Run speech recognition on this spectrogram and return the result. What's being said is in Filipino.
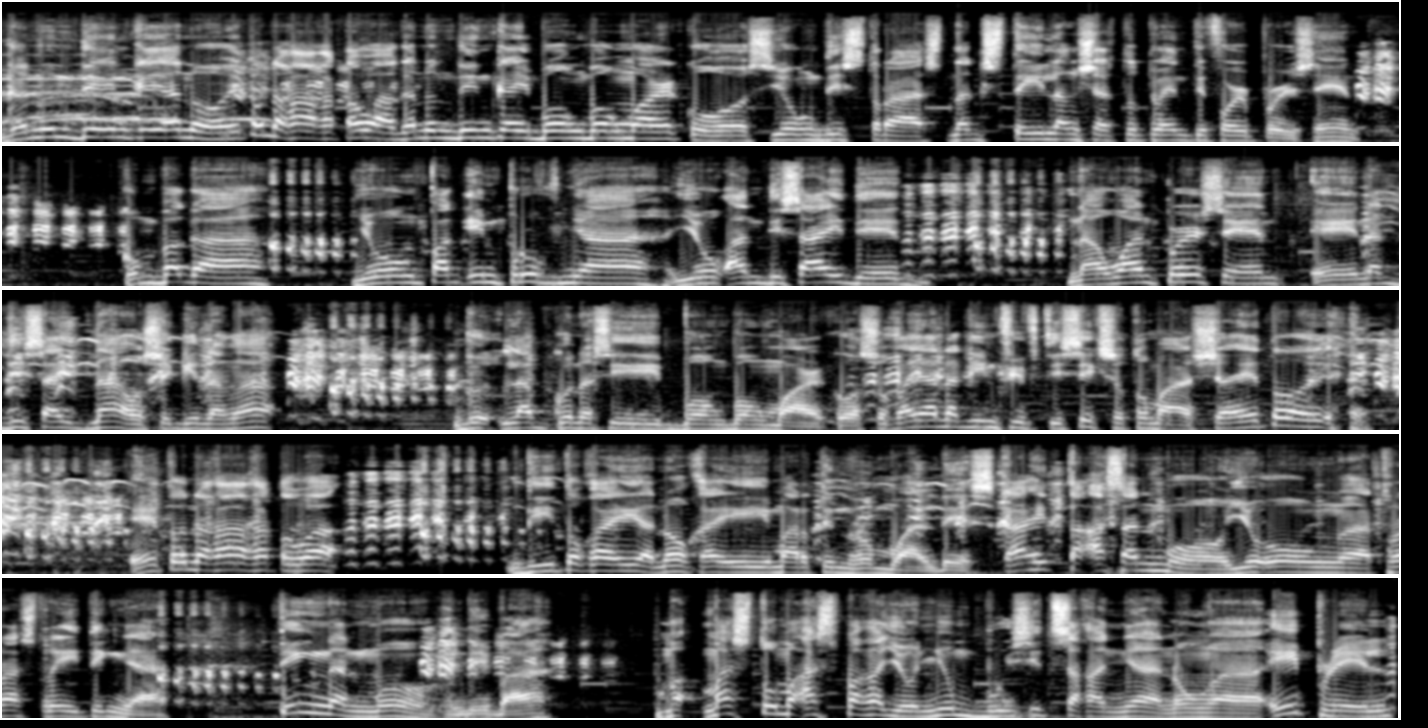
Ganon din kay ano, ito nakakatawa, ganon din kay Bongbong Marcos, yung distrust, nagstay lang siya to 24%. Kumbaga, yung pag-improve niya, yung undecided na 1%, eh nag-decide na, o sige na nga, love ko na si Bongbong Marcos. So kaya naging 56, so tumaas siya. Ito, ito nakakatuwa dito kay ano kay Martin Romualdez. Kahit taasan mo yung uh, trust rating niya, tingnan mo, di ba? Ma- mas tumaas pa ngayon yung buisit sa kanya nung uh, April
